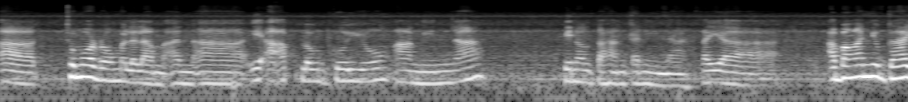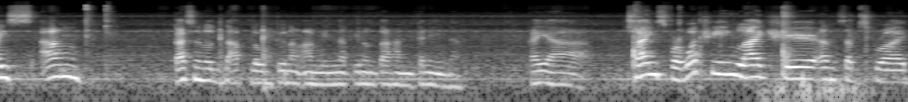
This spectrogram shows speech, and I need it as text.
ah, tomorrow malalaman, ah, i-upload ko yung amin na pinuntahan kanina. Kaya, abangan nyo guys ang kasunod na upload ko ng amin na pinuntahan kanina. Kaya, thanks for watching, like, share, and subscribe.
